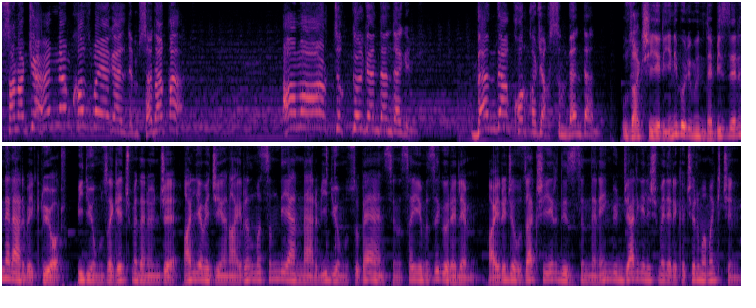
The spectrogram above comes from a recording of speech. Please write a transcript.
Sana cehennem kazmaya geldim sadaka. Ama artık gölgenden değil. Benden korkacaksın benden. Uzak Şehir yeni bölümünde bizleri neler bekliyor? Videomuza geçmeden önce Alya ve Cihan ayrılmasın diyenler videomuzu beğensin sayımızı görelim. Ayrıca Uzak Şehir dizisinden en güncel gelişmeleri kaçırmamak için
